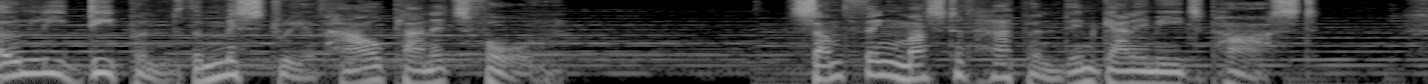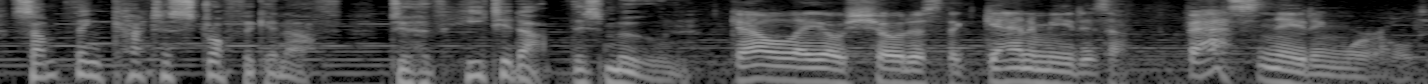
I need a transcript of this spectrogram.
only deepened the mystery of how planets form. Something must have happened in Ganymede's past. Something catastrophic enough to have heated up this moon. Galileo showed us that Ganymede is a fascinating world,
